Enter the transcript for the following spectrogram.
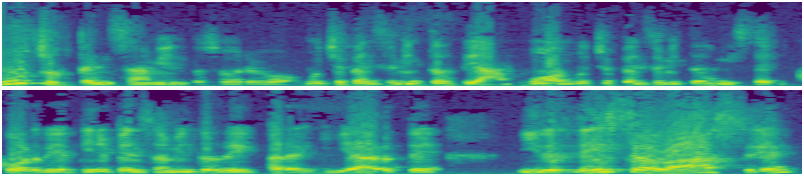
muchos pensamientos sobre vos, muchos pensamientos de amor, muchos pensamientos de misericordia, tiene pensamientos de para guiarte, y desde esa base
